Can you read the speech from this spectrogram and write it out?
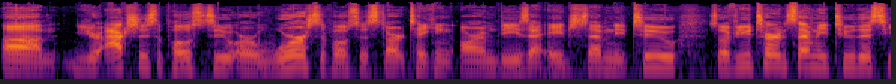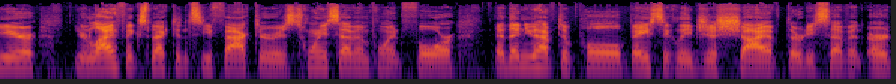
Um, you're actually supposed to, or were supposed to, start taking RMDs at age 72. So if you turn 72 this year, your life expectancy factor is 27.4, and then you have to pull basically just shy of 37 or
